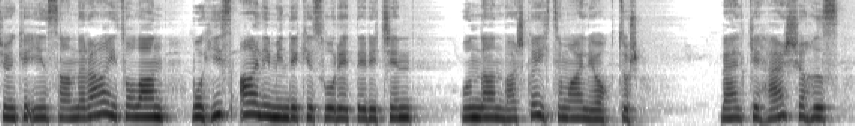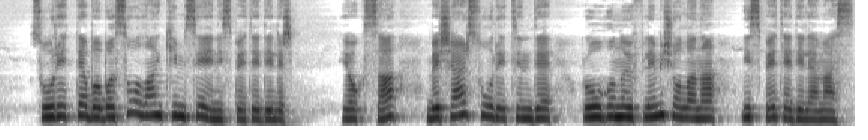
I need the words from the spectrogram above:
Çünkü insanlara ait olan bu his alemindeki suretler için bundan başka ihtimal yoktur. Belki her şahıs surette babası olan kimseye nispet edilir. Yoksa beşer suretinde ruhunu üflemiş olana nispet edilemez.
